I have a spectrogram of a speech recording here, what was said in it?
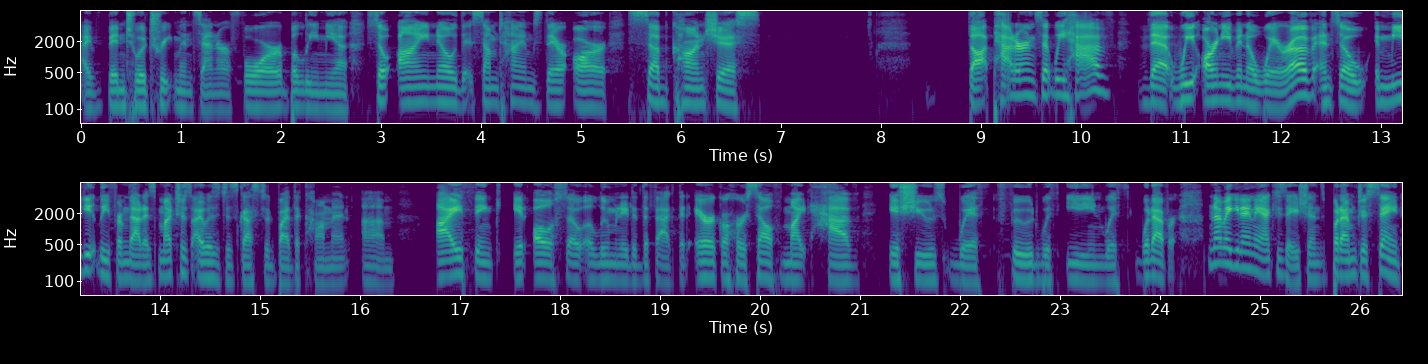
I've been to a treatment center for bulimia. So I know that sometimes there are subconscious thought patterns that we have that we aren't even aware of. And so immediately from that, as much as I was disgusted by the comment, um, I think it also illuminated the fact that Erika herself might have issues with food, with eating, with whatever. I'm not making any accusations, but I'm just saying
